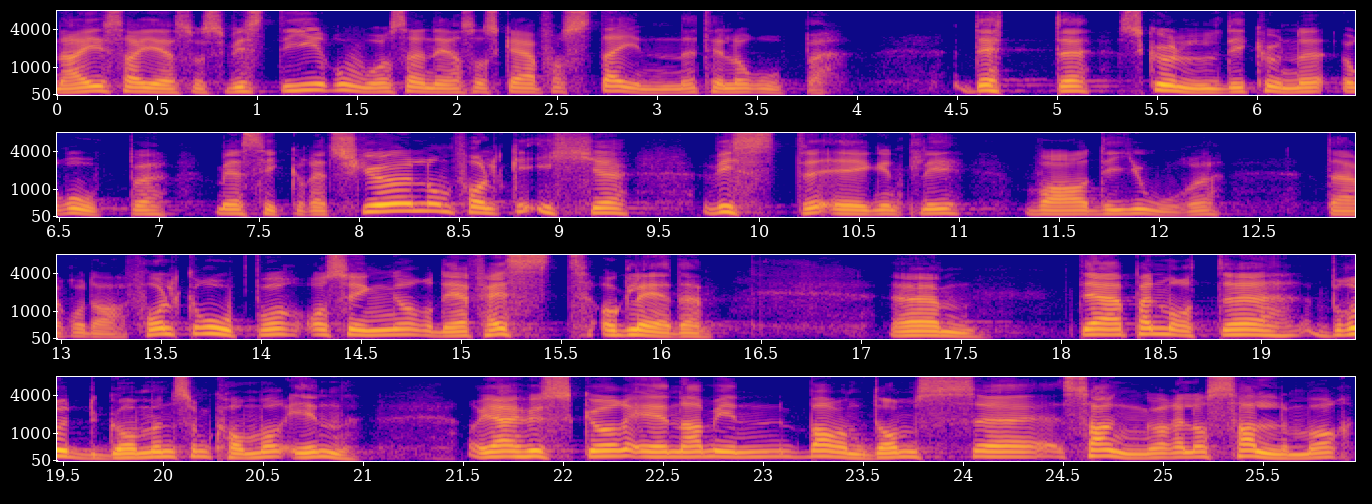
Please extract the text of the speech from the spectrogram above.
Nei, sa Jesus, hvis de roer seg ned, så skal jeg få steinene til å rope. Dette skulle de kunne rope med sikkerhet, selv om folket ikke visste egentlig hva de gjorde der og da. Folk roper og synger, det er fest og glede. Ehm, det er på en måte brudgommen som kommer inn. Og Jeg husker en av mine barndoms eh, sanger eller salmer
